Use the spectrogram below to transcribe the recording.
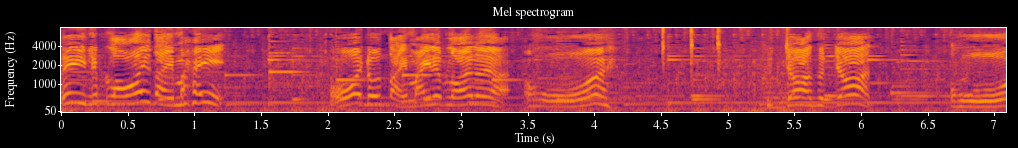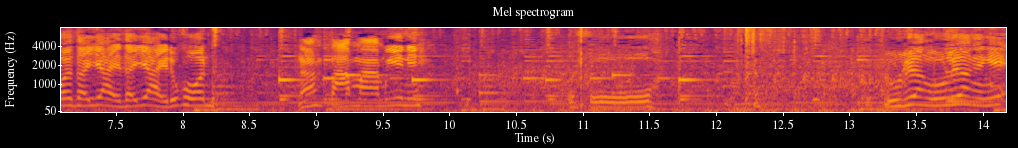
นี่เรียบร้อยไต่ไม้โอ้ยโดนไต่ไม้เรียบร้อยเลยอะโอ้โห ดยอดสุดยอด โอ้โหสายใหญ่สายใหญ่ทุกคนนะตามมาเมื่อกี้นี้โอ้โหรู้เรื่องรู้เรื่องอย่างงี้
